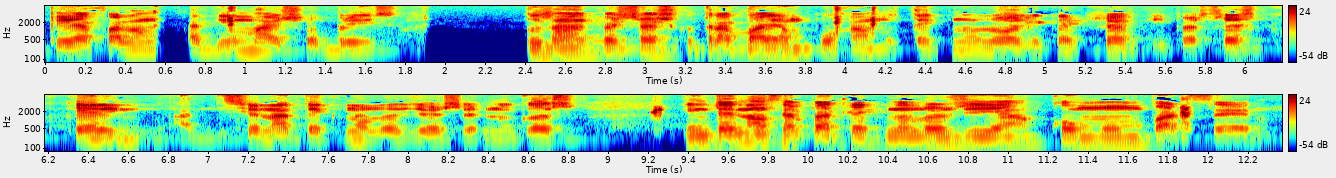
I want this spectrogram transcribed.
queria falar um bocadinho mais sobre isso. Principalmente pessoas que trabalham por ramo tecnológico e pessoas que querem adicionar tecnologia aos seus negócios. Entendam sempre a tecnologia como um parceiro.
